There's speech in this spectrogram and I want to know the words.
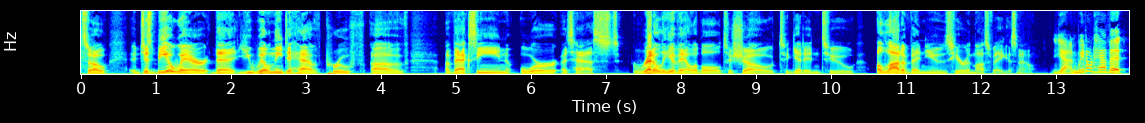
So just be aware that you will need to have proof of a vaccine or a test readily available to show to get into a lot of venues here in Las Vegas now. Yeah, and we don't have it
